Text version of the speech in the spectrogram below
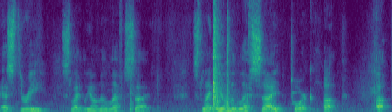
S3, slightly on the left side. Slightly on the left side, torque up, up.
